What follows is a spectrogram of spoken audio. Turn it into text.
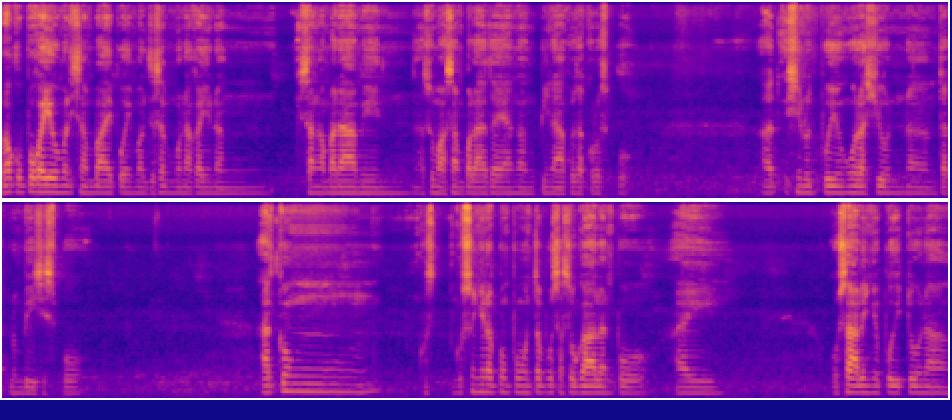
Bago po kayo umalis ng bahay po magdasal muna kayo ng isang ama namin na sumasampalataya hanggang pinako sa krus po. At isinod po yung orasyon ng tatlong beses po. At kung gus- gusto nyo na pong pumunta po sa sugalan po ay usalin nyo po ito ng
